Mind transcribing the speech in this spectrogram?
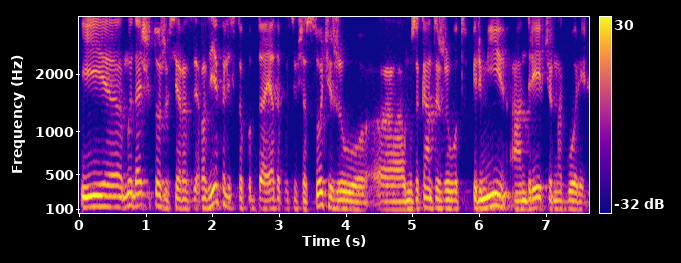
И мы дальше тоже все раз, разъехались кто куда. Я, допустим, сейчас в Сочи живу, э, музыканты живут в Перми, а Андрей в Черногории.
